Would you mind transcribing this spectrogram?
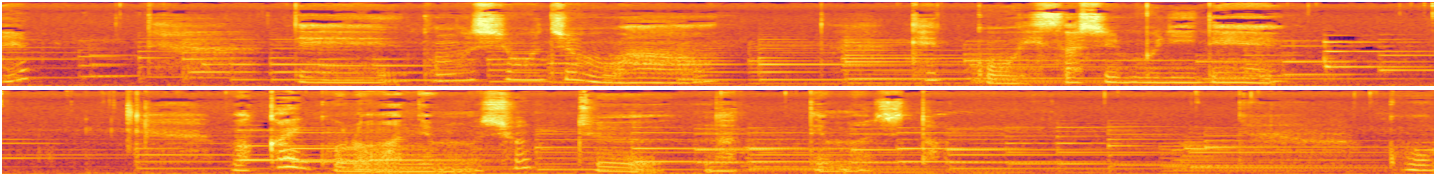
ね。でこの症状は結構久しぶりで若い頃はねもうしょっちゅうなってました。高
